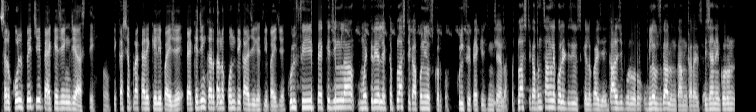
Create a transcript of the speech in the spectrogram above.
सर कुल्फीची पॅकेजिंग जी असते हो. ती कशा प्रकारे केली पाहिजे? पॅकेजिंग करताना कोणती काळजी घेतली पाहिजे? कुल्फी पॅकेजिंगला मटेरियल एक तर प्लास्टिक आपण युज करतो कुल्फी पॅकेजिंगच्या याला. तर प्लास्टिक आपण चांगल्या क्वालिटीचं युज केलं पाहिजे. काळजीपूर्वक ग्लोव्स घालून काम करायचं. जेणेकरून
